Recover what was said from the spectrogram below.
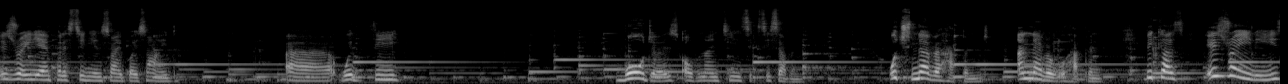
Israeli and Palestinian side by side, uh, with the borders of 1967, which never happened and never will happen because Israelis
